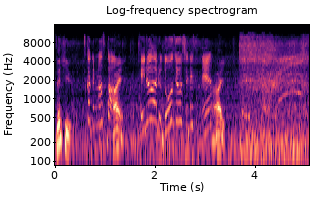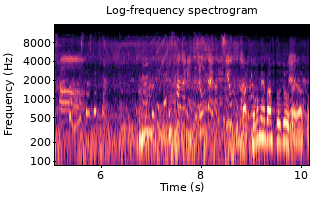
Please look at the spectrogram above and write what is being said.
ぜひ。使ってみますか、はい。LR 同時押しですね。はい。さあかなり状態が強くさあなる表面バースト状態だと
